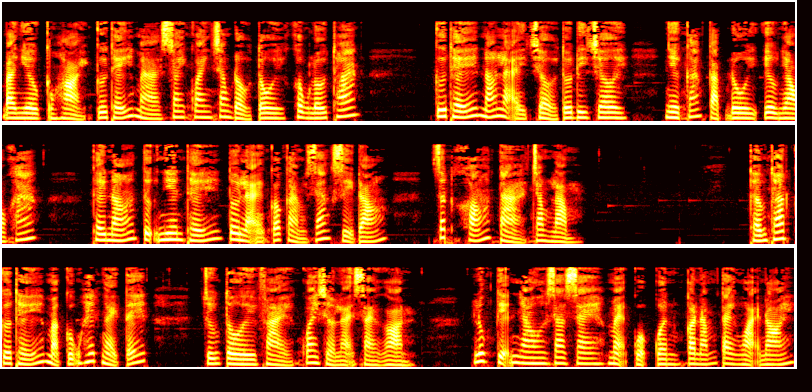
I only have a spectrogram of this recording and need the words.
Bao nhiêu câu hỏi cứ thế mà xoay quanh trong đầu tôi không lối thoát. Cứ thế nó lại chở tôi đi chơi như các cặp đôi yêu nhau khác. Thấy nó tự nhiên thế tôi lại có cảm giác gì đó rất khó tả trong lòng. Thấm thoát cứ thế mà cũng hết ngày Tết. Chúng tôi phải quay trở lại Sài Gòn. Lúc tiễn nhau ra xe mẹ của Quân có nắm tay ngoại nói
